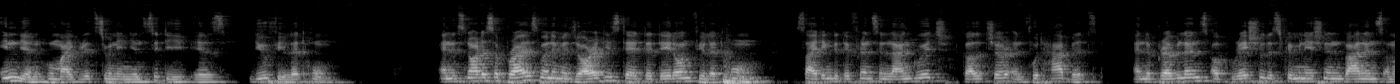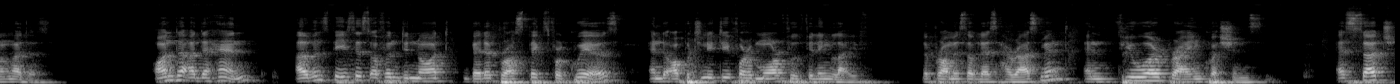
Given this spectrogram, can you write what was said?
Indian who migrates to an Indian city is Do you feel at home? And it's not a surprise when a majority state that they don't feel at home, citing the difference in language, culture, and food habits, and the prevalence of racial discrimination and violence, among others. On the other hand, urban spaces often denote better prospects for queers and the opportunity for a more fulfilling life, the promise of less harassment and fewer prying questions. As such,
